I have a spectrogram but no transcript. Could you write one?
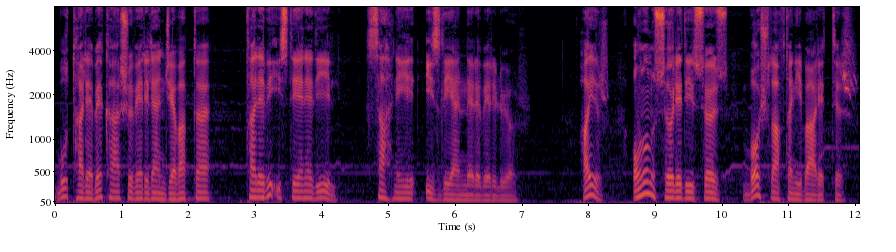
bu talebe karşı verilen cevap da talebi isteyene değil, sahneyi izleyenlere veriliyor. Hayır, onun söylediği söz boş laftan ibarettir.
